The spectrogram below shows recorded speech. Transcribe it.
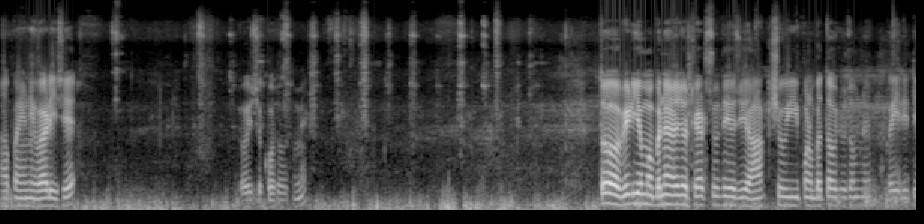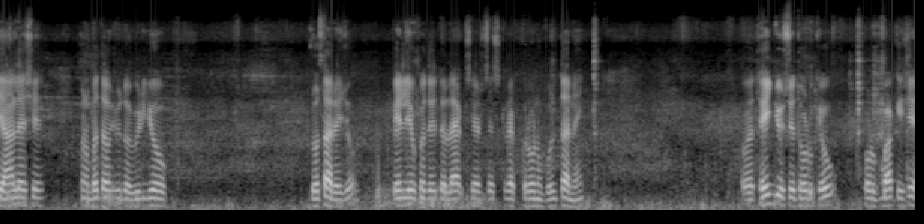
આ પણ એની વાડી છે. જોઈ શકો છો તમે. તો વિડીયોમાં બને રહેજો ઠેઠ સુધી. હજી આંખશું એ પણ બતાવશું તમને કઈ રીતે હાલે છે. પણ બતાવશું તો વીડિયો જોતા રહેજો. પહેલી વખત હોય તો લાઈક શેર સબસ્ક્રાઈબ કરવાનું ભૂલતા નહીં. હવે થઈ ગયું છે થોડુંક એવું. થોડુંક બાકી છે.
